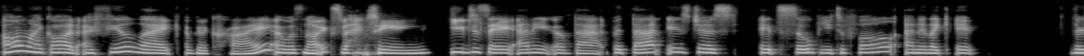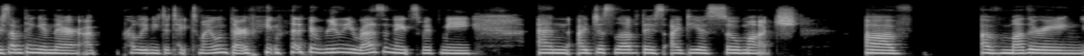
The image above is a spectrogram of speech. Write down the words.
Oh my God, I feel like I'm gonna cry. I was not expecting you to say any of that, but that is just, it's so beautiful. And it like it, there's something in there I probably need to take to my own therapy, but it really resonates with me. And I just love this idea so much of of mothering.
